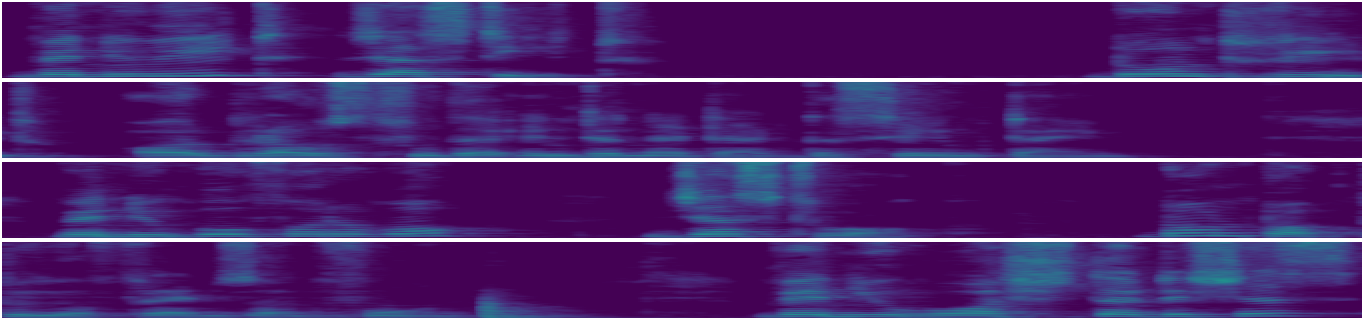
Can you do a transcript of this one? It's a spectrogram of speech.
When you eat, just eat. Don't read or browse through the internet at the same time. When you go for a walk, just walk don't talk to your friends on phone. When you wash the dishes,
